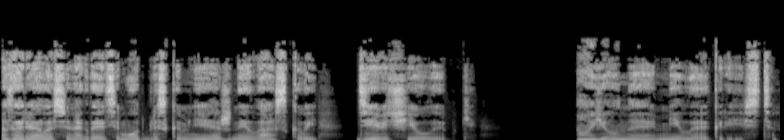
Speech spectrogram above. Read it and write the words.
озарялась иногда этим отблеском нежной, ласковой девичьей улыбки. О, юная, милая Кристин!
